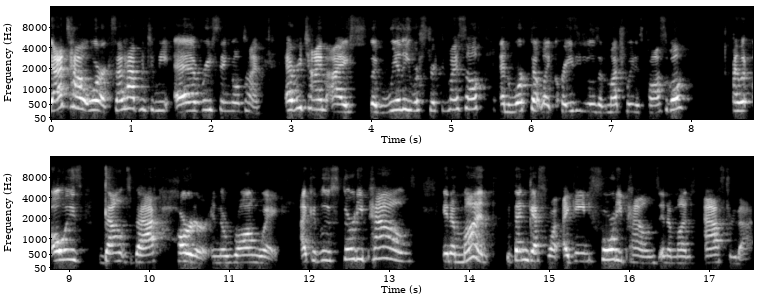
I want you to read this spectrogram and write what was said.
That's how it works. That happened to me every single time. Every time I like really restricted myself and worked out like crazy to lose as much weight as possible, I would always bounce back harder in the wrong way. I could lose 30 pounds in a month, but then guess what? I gained 40 pounds in a month after that.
